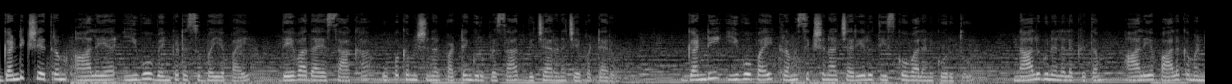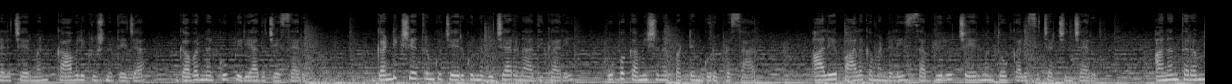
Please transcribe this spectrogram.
గండిక్షేత్రం ఆలయ ఈవో వెంకట సుబ్బయ్యపై దేవాదాయ శాఖ ఉప కమిషనర్ పట్టెంగురు ప్రసాద్ విచారణ చేపట్టారు. గండి ఈవోపై క్రమశిక్షణా చర్యలు తీసుకోవాలని కోరుతూ నాలుగు నెలల క్రితం ఆలయ పాలక మండలి చైర్మన్ కావలి కృష్ణతేజ గవర్నర్కు ఫిర్యాదు చేశారు. గండిక్షేత్రంకు చేరుకున్న విచారణ అధికారి ఉప కమిషనర్ పట్టెం గురుప్రసాద్ ఆలయ పాలక మండలి సభ్యులు చైర్మన్తో కలిసి చర్చించారు. అనంతరం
